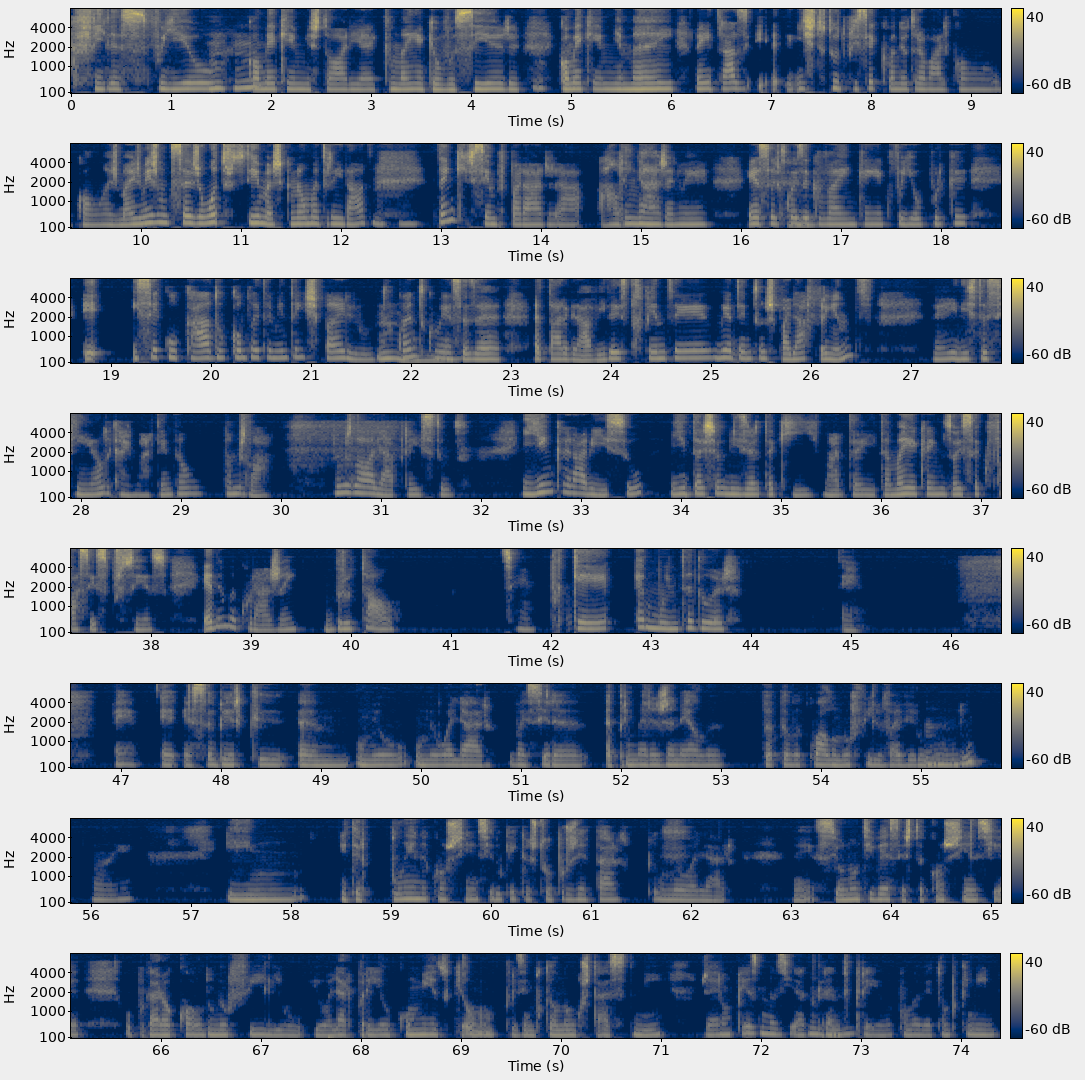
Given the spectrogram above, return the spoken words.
que filha se fui eu, Uhum. como é que é a minha história, que mãe é que eu vou ser, Uhum. como é que é a minha mãe, né? e traz isto tudo. Por isso é que quando eu trabalho com, com as mães, mesmo que sejam outros temas que não maternidade, Uhum. tem que ir sempre parar à, à linhagem, não é? Essa coisa Sim. que vem, quem é que fui eu, porque é- isso é colocado completamente em espelho. Tu, quando Uhum. começas a a estar grávida, isso de repente é metem-te um espelho à frente né? e diz-te assim: Olha, ok, Marta, então vamos lá, vamos lá olhar para isso tudo e encarar isso. E deixa-me dizer-te aqui, Marta, e também a quem nos ouça que faça esse processo, é de uma coragem brutal, Sim. porque é muita dor. É, é, é saber que hum, o, meu, o meu olhar vai ser a, a primeira janela pe- pela qual o meu filho vai ver o Uhum. mundo, não é? E, e ter plena consciência do que é que eu estou a projetar pelo meu olhar. não é? Se eu não tivesse esta consciência, o pegar ao colo do meu filho e olhar para ele com medo que ele não, por exemplo, que ele não gostasse de mim, já era um peso demasiado Uhum. grande para ele, para um bebê tão pequenino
